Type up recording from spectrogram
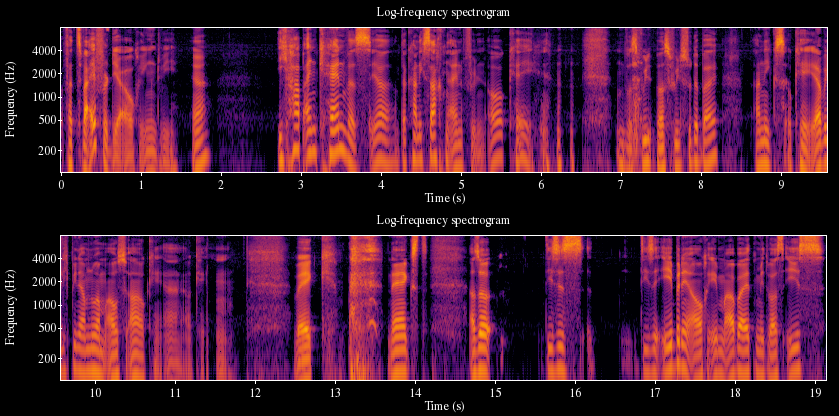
verzweifelt ja auch irgendwie, ja. Ich habe ein Canvas, ja, da kann ich Sachen einfüllen. Okay. und was, fühl, was fühlst du dabei? Ah, nix. Okay. Ja, weil ich bin ja nur am Aus. Ah, okay. Ah, okay. Hm. Weg. Next. Also dieses, diese Ebene auch eben arbeiten mit was ist,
